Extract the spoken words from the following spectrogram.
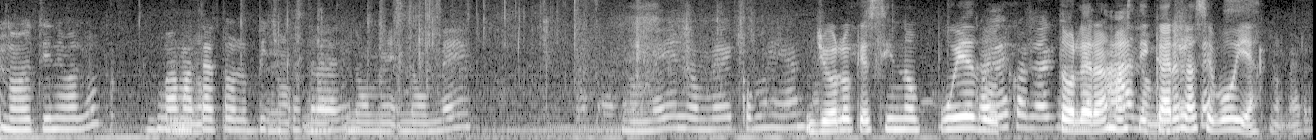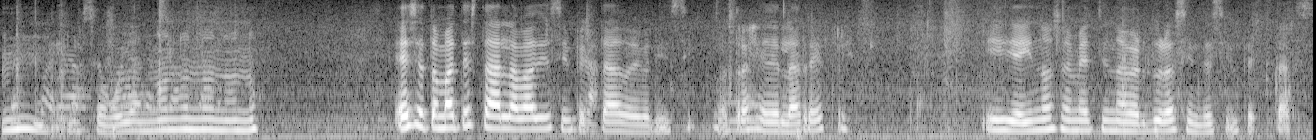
No tiene valor. Va a matar todos los bichos que trae. No me, no me. No me, no me, ¿cómo se llama? Yo lo que sí no puedo ¿Sabes cuando alguien tolerar me- ah, no masticar es la cebolla. No me Mm, la cebolla, no, no, no, no, no. Ese tomate está lavado y desinfectado, Evelyn, sí. Lo traje de la refri. Y de ahí no se mete una verdura sin desinfectarse.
